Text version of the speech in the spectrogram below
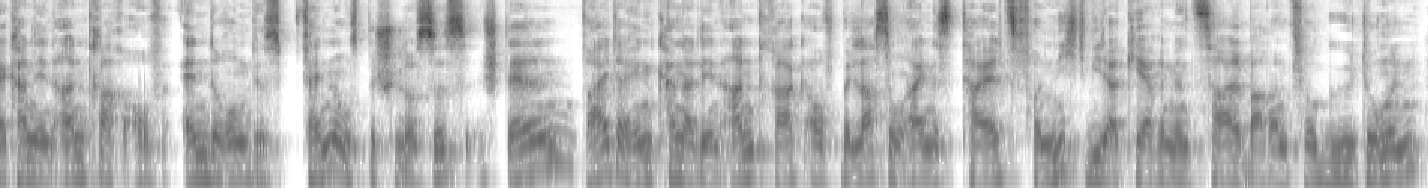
Er kann den Antrag auf Änderung des Pfändungsbeschlusses stellen. Weiterhin kann er den Antrag auf Belassung eines Teils von nicht wiederkehrenden zahlbaren Vergütungen,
